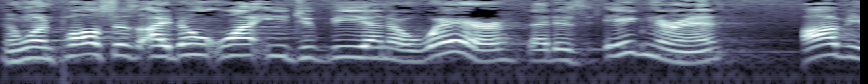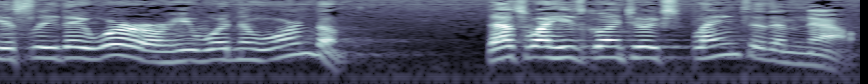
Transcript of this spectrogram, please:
And when Paul says, I don't want you to be unaware, that is ignorant, obviously they were, or he wouldn't have warned them. That's why he's going to explain to them now.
